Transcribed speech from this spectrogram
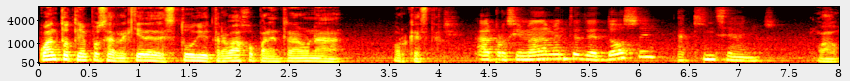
¿cuánto tiempo se requiere de estudio y trabajo para entrar a una orquesta? aproximadamente de 12 a 15 años. Wow.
